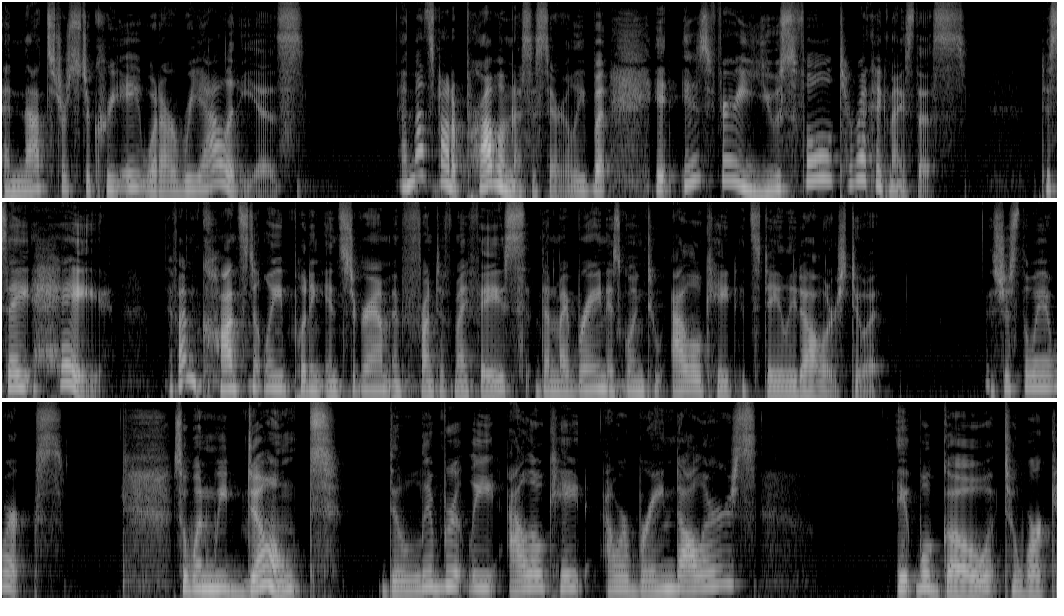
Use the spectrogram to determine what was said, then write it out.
And that starts to create what our reality is. And that's not a problem necessarily, but it is very useful to recognize this. To say, hey, if I'm constantly putting Instagram in front of my face, then my brain is going to allocate its daily dollars to it. It's just the way it works. So when we don't deliberately allocate our brain dollars, it will go to work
